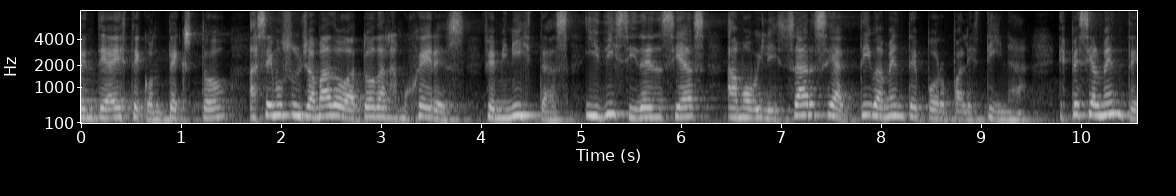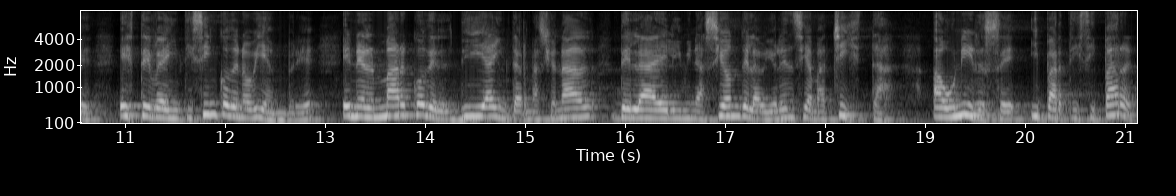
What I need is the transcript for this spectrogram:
Frente a este contexto, hacemos un llamado a todas las mujeres, feministas y disidencias a movilizarse activamente por Palestina, especialmente este 25 de noviembre, en el marco del Día Internacional de la Eliminación de la Violencia Machista, a unirse y participar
